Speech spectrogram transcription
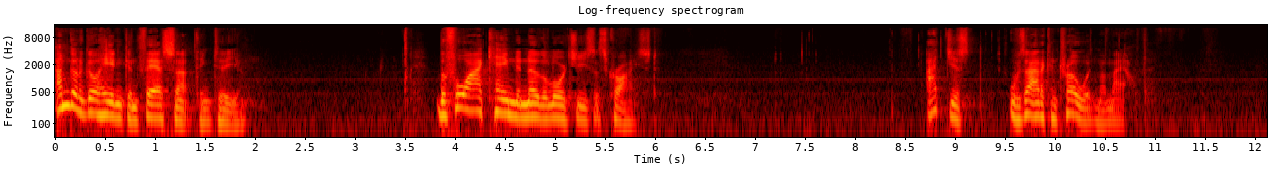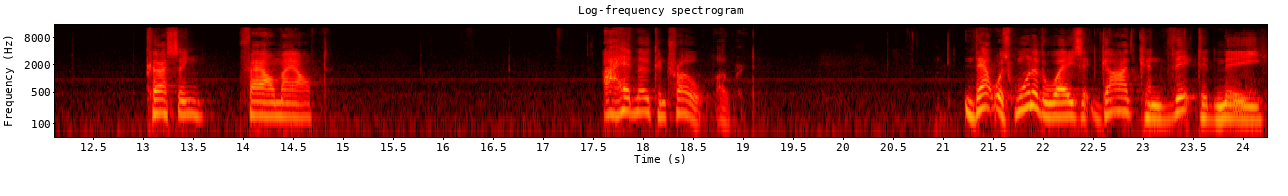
I'm going to go ahead and confess something to you. Before I came to know the Lord Jesus Christ, I just was out of control with my mouth. Cussing, foul mouthed. I had no control over it. That was one of the ways that God convicted me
